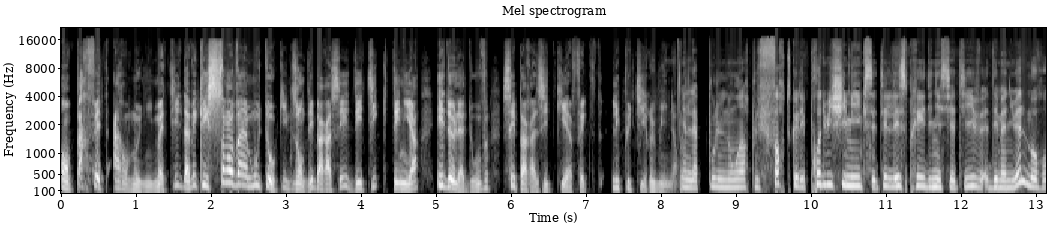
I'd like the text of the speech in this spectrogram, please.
en parfaite harmonie, Mathilde, avec les 120 moutons qu'ils ont débarrassés des tiques, ténia et de la douve, ces parasites qui affectent les petits ruminants. La poule noire plus forte que les produits chimiques, c'était l'esprit d'initiative d'Emmanuel Moreau.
